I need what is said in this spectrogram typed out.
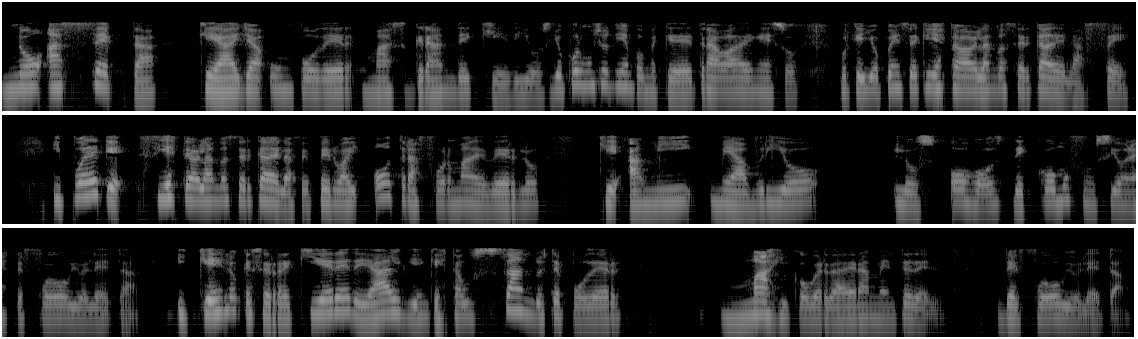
no acepta que haya un poder más grande que Dios. Yo por mucho tiempo me quedé trabada en eso, porque yo pensé que ella estaba hablando acerca de la fe. Y puede que sí esté hablando acerca de la fe, pero hay otra forma de verlo que a mí me abrió los ojos de cómo funciona este fuego violeta y qué es lo que se requiere de alguien que está usando este poder mágico verdaderamente del, del fuego violeta.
